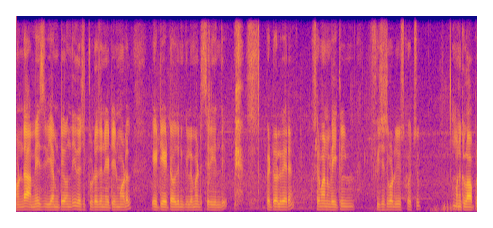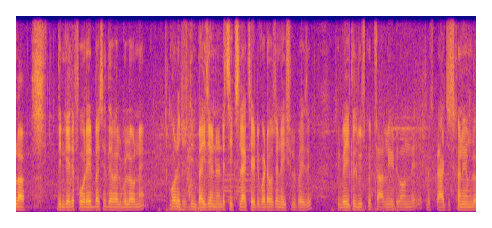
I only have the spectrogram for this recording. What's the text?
హోండా అమేజ్ విఎంటీ ఉంది. ఇది వచ్చి two thousand eighteen model. Eighty eight thousand kilometers తిరిగింది. Petrol variant. ఒకసారి మనం వెహికల్ ఫీచర్స్ కూడా చూసుకోవచ్చు. మనకి లోపల దీనికి అయితే ఫోర్ ఎయిట్ బ్యాగ్స్ అయితే అవైలబుల్లో ఉన్నాయి. కూడా వచ్చేసి దీని ప్రైజ్ ఏంటంటే six lakhs eighty five thousand ఎక్స్ఎల్ ప్రైజ్ వెహికల్ చూసుకోవచ్చు. చాలా నీట్గా ఉంది. ఇక్కడ స్క్రాచెస్ కానీ ఏంలో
